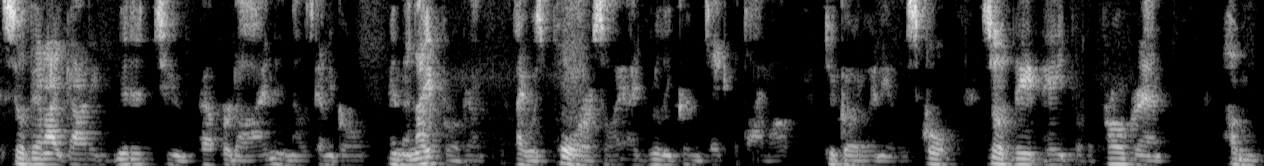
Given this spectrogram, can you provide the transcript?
so then I got admitted to Pepperdine, and I was going to go in the night program. I was poor, so I, I really couldn't take the time off to go to any other school. So they paid for the program. Um,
